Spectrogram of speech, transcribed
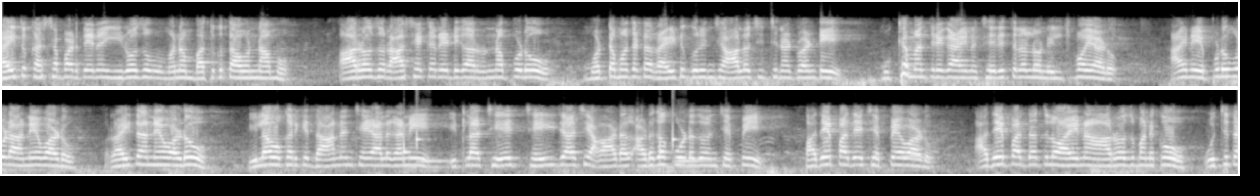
రైతు కష్టపడితేనే ఈరోజు మనం బతుకుతా ఉన్నాము. ఆ రోజు రాజశేఖర రెడ్డి గారు ఉన్నప్పుడు మొట్టమొదట రైతు గురించి ఆలోచించినటువంటి ముఖ్యమంత్రిగా ఆయన చరిత్రలో నిలిచిపోయాడు. ఆయన ఎప్పుడు కూడా అనేవాడు రైతు అనేవాడు ఇలా ఒకరికి దానం చేయాలి కానీ ఇట్లా చే చేయి జాచి అడగకూడదు అని చెప్పి పదే పదే చెప్పేవాడు. అదే పద్ధతిలో ఆయన ఆ రోజు మనకు ఉచిత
